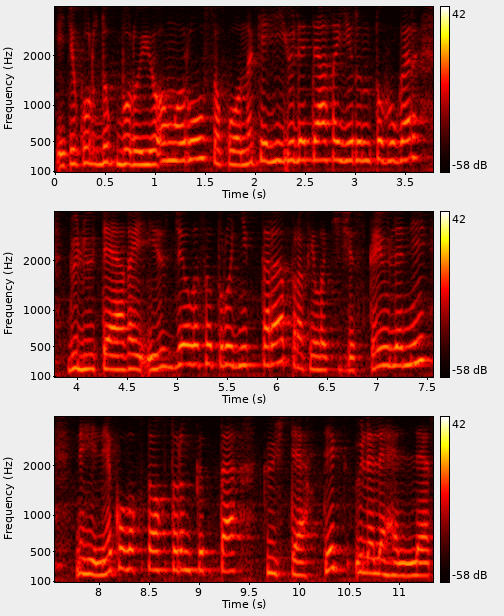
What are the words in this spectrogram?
Еті күрдік бұруы оңыру, соконы кехи үләтәғі ерін тұхугар бүлүйті Тәғі из жылы сотрудниктара профилактической үләне нехелек олықтауқтырын кытта күстәқтік үләләхәлләр.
